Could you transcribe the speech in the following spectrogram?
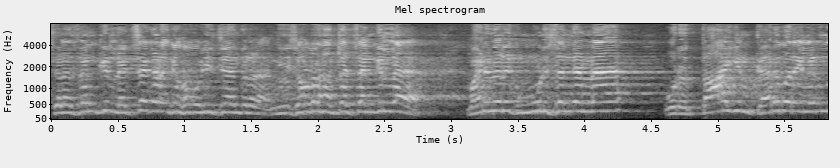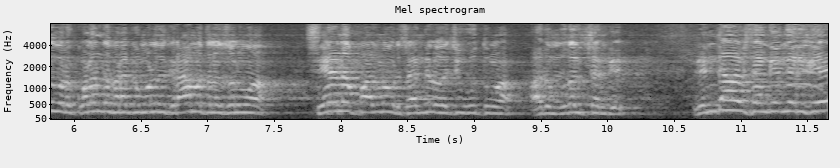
சில சங்கு லட்சக்கணக்கில் போய் சேர்ந்துடும் நீ சொல்ற அந்த சங்கு இல்ல. மனிதனுக்கு மூணு சங்கு என்ன? ஒரு தாயின் கருவறையிலிருந்து ஒரு குழந்தை பிறக்கும் பொழுது கிராமத்துல சொல்லுவான் சேனப்பால்னு ஒரு சங்குல வச்சு ஊத்துவான். அது முதல் சங்கு. ரெண்டாவது சங்கு எங்க இருக்கு?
